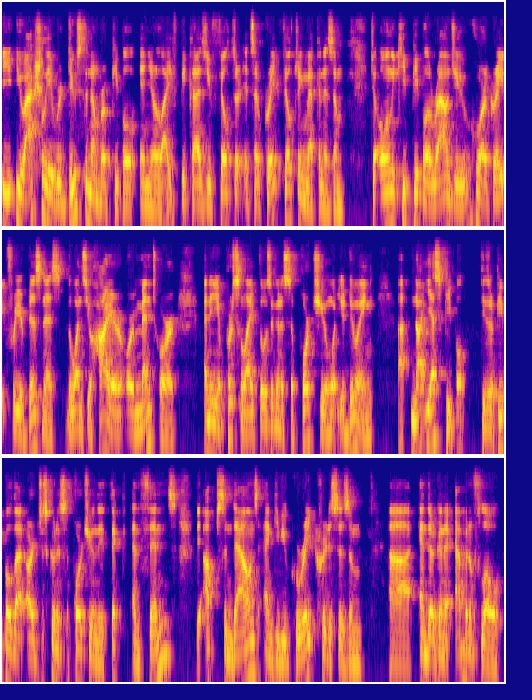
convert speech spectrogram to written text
you, you actually reduce the number of people in your life because you filter it's a great filtering mechanism to only keep people around you who are great for your business the ones you hire or mentor and in your personal life those are going to support you in what you're doing uh, not yes people these are people that are just going to support you in the thick and thins the ups and downs and give you great criticism uh, and they're going to ebb and flow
